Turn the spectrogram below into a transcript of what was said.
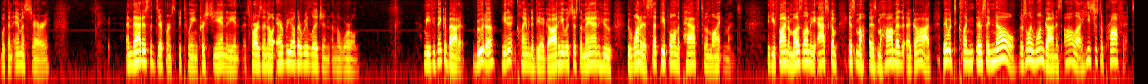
with an emissary. And that is the difference between Christianity and, as far as I know, every other religion in the world. I mean, if you think about it, Buddha, he didn't claim to be a god. He was just a man who, who wanted to set people on the path to enlightenment. If you find a Muslim and you ask them, is, is Muhammad a god? They would claim, they would say, no, there's only one God, and it's Allah. He's just a prophet.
